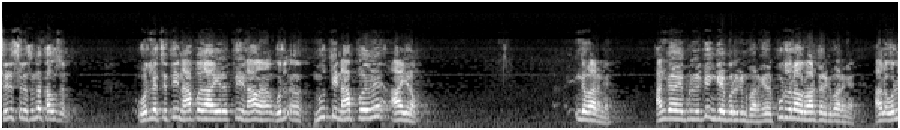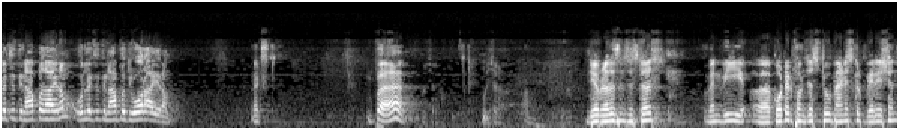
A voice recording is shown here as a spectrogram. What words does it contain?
சிடிசிலஸ் தௌசண்ட் ஒரு லட்சத்தி நாற்பதாயிரத்தி நா- ஒரு நூத்தி நாற்பது ஆயிரம். இங்க பாருங்க. அங்க எப்படி இருக்கு? இங்க எப்படி இருக்குன்னு பாருங்க. இது கூடுதலா ஒரு வார்த்தை இருக்கு பாருங்க. அதுல ஒரு லட்சத்தி நாற்பதாயிரம் ஒரு லட்சத்தி நாற்பத்தி ஓராயிரம். நெக்ஸ்ட் இப்ப Dear brothers and sisters, when we uh, quoted from just two manuscript variations,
